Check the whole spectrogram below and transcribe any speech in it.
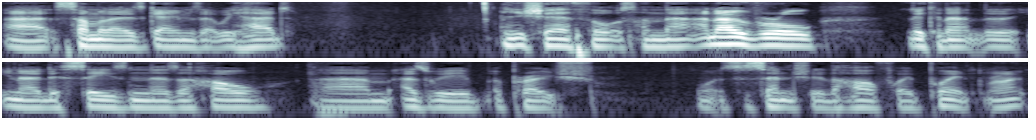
uh, some of those games that we had, and share thoughts on that. And overall, looking at the you know this season as a whole, um, as we approach what's essentially the halfway point, right?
